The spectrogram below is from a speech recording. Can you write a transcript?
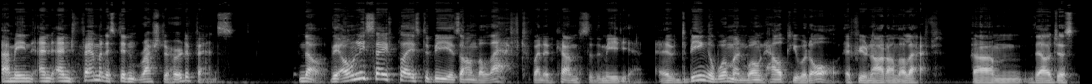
I mean, and and feminists didn't rush to her defense. No, the only safe place to be is on the left when it comes to the media. Uh, being a woman won't help you at all if you're not on the left. Um, they'll just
